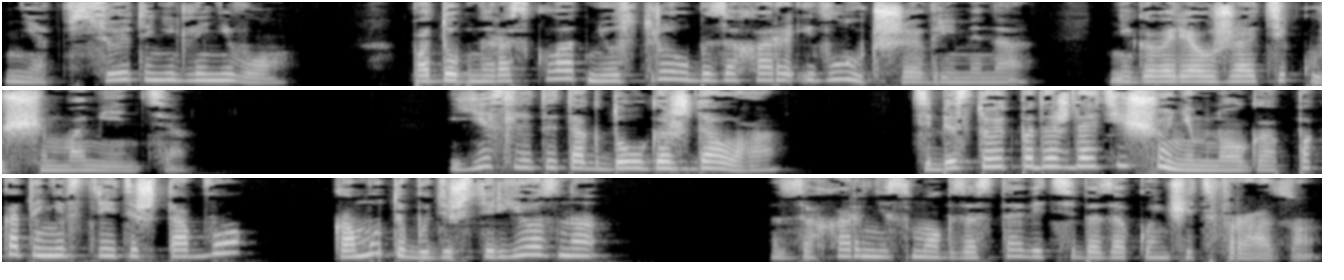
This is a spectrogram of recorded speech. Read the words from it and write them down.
Нет, все это не для него. Подобный расклад не устроил бы Захара и в лучшие времена, не говоря уже о текущем моменте. «Если ты так долго ждала, Тебе стоит подождать еще немного, пока ты не встретишь того, кому ты будешь серьезно...» Захар не смог заставить себя закончить фразу.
